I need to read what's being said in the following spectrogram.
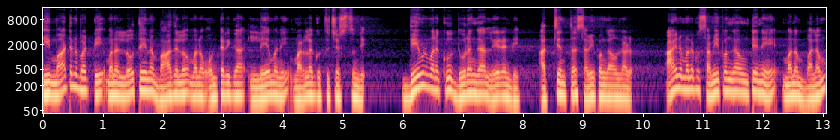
ఈ మాటను బట్టి మన లోతైన బాధలో మనం ఒంటరిగా లేమని మరల గుర్తు చేస్తుంది. దేవుడు మనకు దూరంగా లేడండి. అత్యంత సమీపంగా ఉన్నాడు. ఆయన మనకు సమీపంగా ఉంటేనే మనం బలం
